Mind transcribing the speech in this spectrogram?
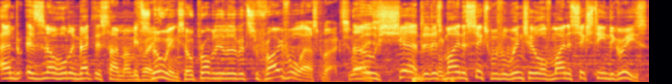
And it's no holding back this time, I'm it's afraid. snowing, so probably a little bit survival aspects. Oh shit, it is minus 6 with a wind chill of minus 16 degrees.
